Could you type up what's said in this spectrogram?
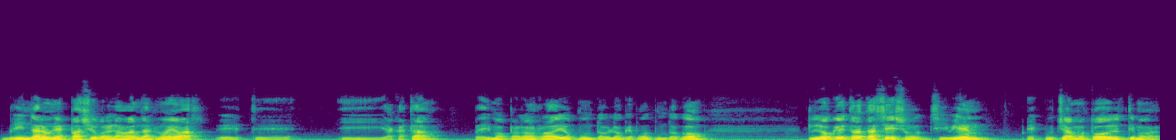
brindar un espacio para las bandas nuevas. Este, y acá estamos. Pedimos perdón radio.blogspot.com. Lo que trata es eso, si bien escuchamos todo el tema,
